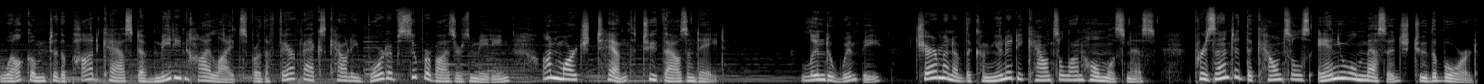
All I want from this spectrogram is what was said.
Welcome to the podcast of meeting highlights for the Fairfax County Board of Supervisors meeting on March 10, 2008. Linda Wimpy, chairman of the Community Council on Homelessness, presented the council's annual message to the board.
